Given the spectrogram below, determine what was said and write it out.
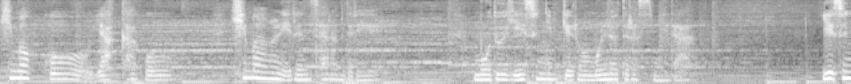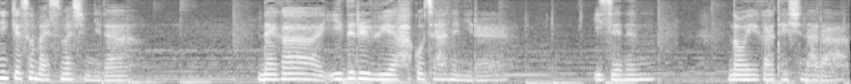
힘없고 약하고 희망을 잃은 사람들이 모두 예수님께로 몰려들었습니다. 예수님께서 말씀하십니다. 내가 이들을 위해 하고자 하는 일을 이제는 너희가 대신하라.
